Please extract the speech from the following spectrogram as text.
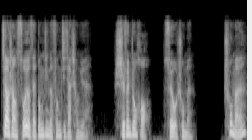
叫上所有在东京的风纪家成员，十分钟后随我出门。”出门？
